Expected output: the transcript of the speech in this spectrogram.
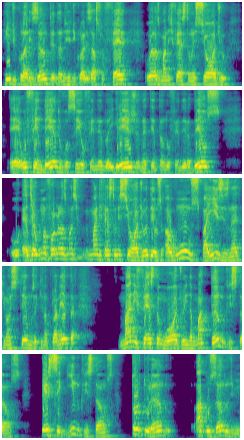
Ridicularizando, tentando ridicularizar a sua fé, ou elas manifestam esse ódio é, ofendendo você, ofendendo a igreja, né? Tentando ofender a Deus. É, de alguma forma elas manifestam esse ódio a Deus. Alguns países, né, que nós temos aqui no planeta, manifestam ódio, ainda matando cristãos, perseguindo cristãos, torturando, abusando de,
